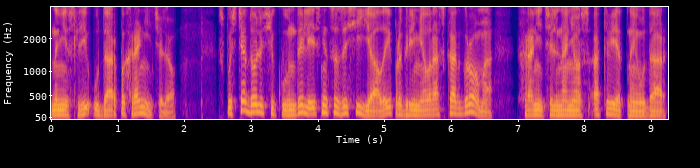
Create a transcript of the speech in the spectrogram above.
нанесли удар по хранителю. Спустя долю секунды лестница засияла и прогремел раскат грома — Хранитель нанес ответный удар.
